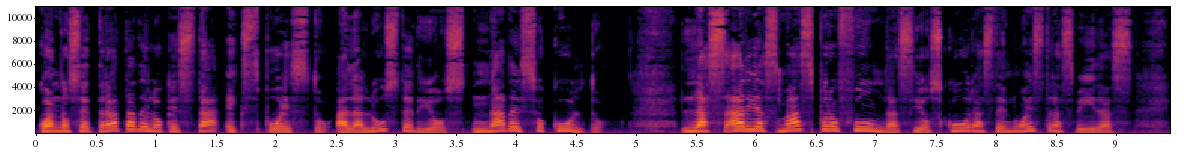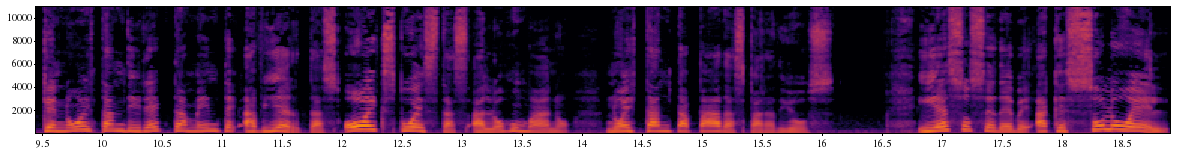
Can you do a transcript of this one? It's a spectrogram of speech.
Cuando se trata de lo que está expuesto a la luz de Dios, nada es oculto. Las áreas más profundas y oscuras de nuestras vidas, que no están directamente abiertas o expuestas al ojo humano, no están tapadas para Dios. Y eso se debe a que solo Él,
